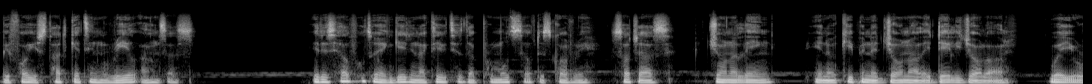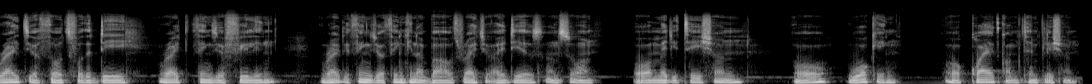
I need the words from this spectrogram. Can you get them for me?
before you start getting real answers. It is helpful to engage in activities that promote self discovery, such as journaling, you know, keeping a journal, a daily journal, where you write your thoughts for the day, write things you're feeling, write the things you're thinking about, write your ideas, and so on, or meditation, or walking, or quiet contemplation.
